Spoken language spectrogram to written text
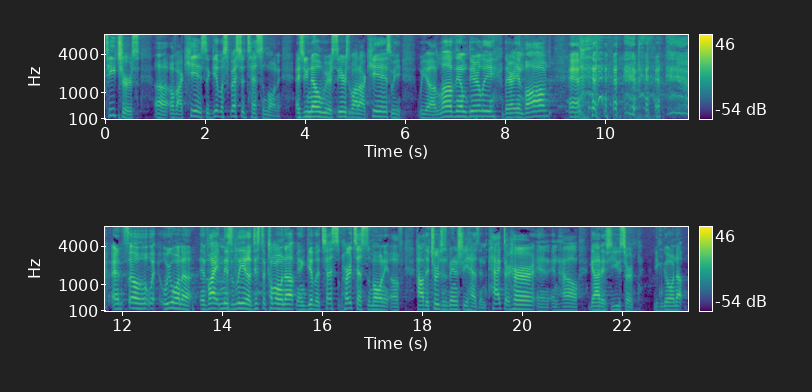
teachers uh, of our kids to give a special testimony. As you know, we're serious about our kids. We we uh, love them dearly. They're involved. And, and so we want to invite Miss Leah just to come on up and give a her testimony of how the children's ministry has impacted her and, and how God has used her. You can go on up.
